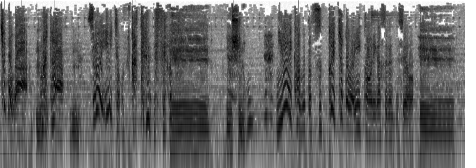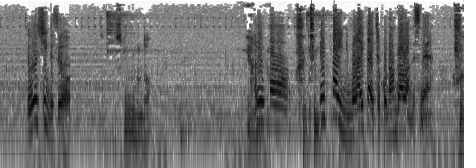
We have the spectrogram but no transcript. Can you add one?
チョコがまた、うん。すごいいいチョコ使ってるんですよ。へえ。美味しいの？匂い嗅ぐとすっごいチョコのいい香りがするんですよ。へえ。で美味しいんですよ。そうなんだ。いや、あれは、バレンタインにもらいたいチョコナンバーワンですね。いや、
